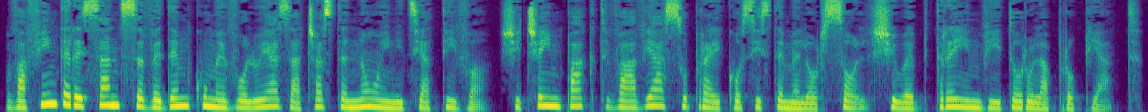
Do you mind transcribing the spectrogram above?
Va fi interesant să vedem cum evoluează această nouă inițiativă și ce impact va avea asupra ecosistemelor Sol și Web3 în viitorul apropiat.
